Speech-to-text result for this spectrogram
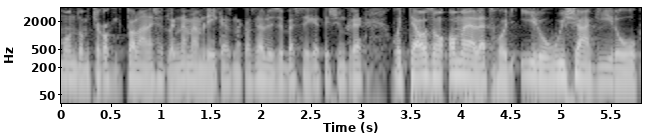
mondom csak, akik talán esetleg nem emlékeznek az előző beszélgetésünkre, hogy te azon, amellett, hogy író, újságíró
